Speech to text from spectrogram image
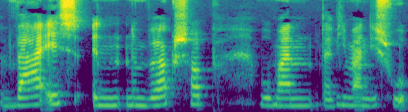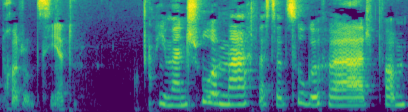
war ich in einem Workshop, wo man, da wie man die Schuhe produziert. Wie man Schuhe macht, was dazugehört, vom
